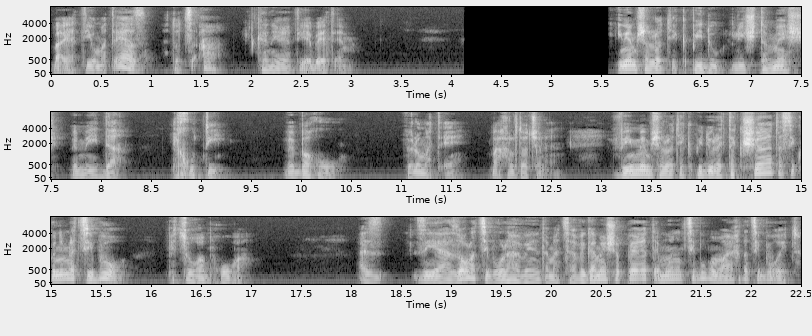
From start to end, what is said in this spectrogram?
בעייתי או מטעה, אז התוצאה כנראה תהיה בהתאם. אם ממשלות יקפידו להשתמש במידע איכותי וברור ולא מטעה בהחלטות שלהן, ואם ממשלות יקפידו לתקשר את הסיכונים לציבור בצורה ברורה, אז זה יעזור לציבור להבין את המצב וגם ישפר את אמון הציבור במערכת הציבורית.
